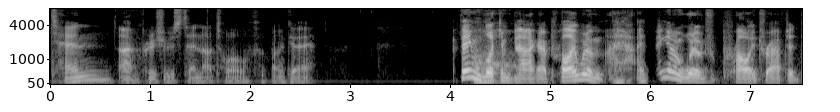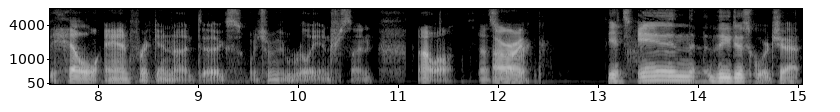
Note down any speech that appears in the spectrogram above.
ten? I'm pretty sure it's ten, not twelve. Okay I think looking back, I probably would have. I think I would have probably drafted Hill and freaking uh, Diggs, which would be really interesting. Oh well. That's All right. It's in the Discord chat.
